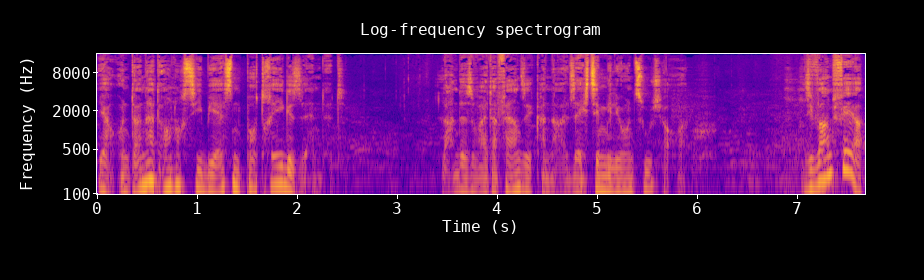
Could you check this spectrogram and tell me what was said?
Ja, und dann hat auch noch CBS ein Porträt gesendet. Landesweiter Fernsehkanal, 16 Millionen Zuschauer. Sie waren fair.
